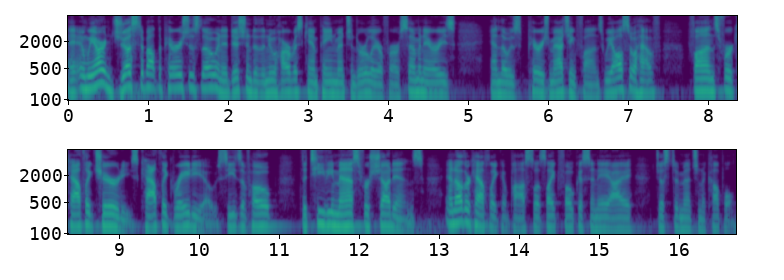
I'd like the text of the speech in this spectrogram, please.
And, and we aren't just about the parishes, though. In addition to the New Harvest campaign mentioned earlier for our seminaries and those parish matching funds, we also have funds for Catholic charities, Catholic radio, Seeds of Hope, the TV Mass for shut ins, and other Catholic apostolates like Focus and AI, just to mention a couple.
